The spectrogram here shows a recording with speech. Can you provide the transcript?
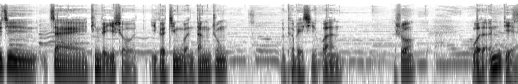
最近在听的一首一个经文当中，我特别喜欢。他说：“我的恩典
